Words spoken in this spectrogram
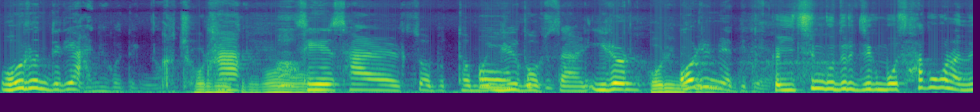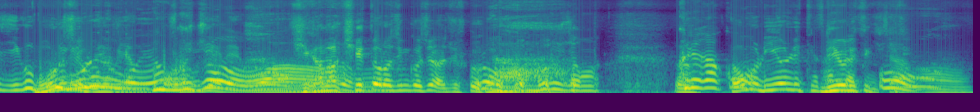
어른들이 아니거든요. 그쵸, 어린애들이. 어. 다세 살서부터 뭐 일곱 살 이런 어린이들. 어린애들이에요. 그러니까 이 친구들이 지금 뭐 사고가 났는지 이걸 모르죠, 모르는 모르는 거예요. 모르죠. 와. 기가 막히게 떨어진 거죠, 아주. 그럼 모르죠. 그래갖고 너무 리얼리티 리얼리티 진짜. 있죠. 어.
